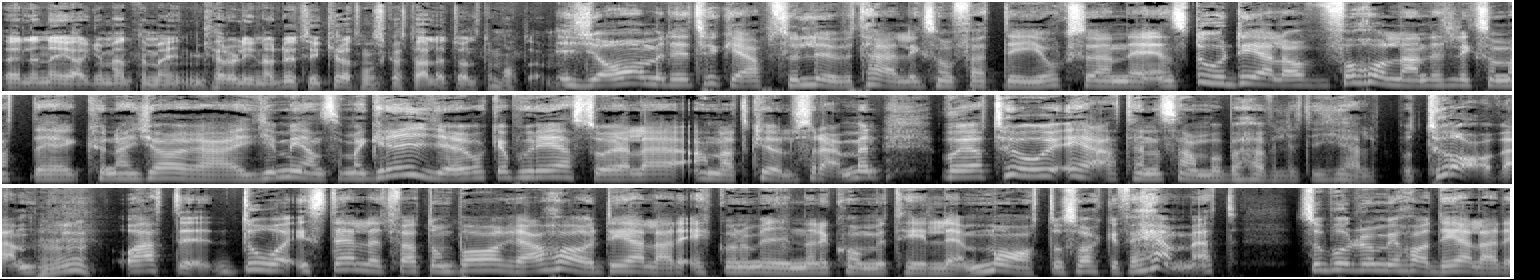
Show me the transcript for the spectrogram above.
eller nej-argument, men Carolina, du tycker att hon ska ställa ett ultimatum? Ja, men det tycker jag absolut här, liksom, för att det är ju också en, en stor del av förhållandet, liksom, att eh, kunna göra gemensamma grejer, åka på resor eller annat kul sådär. Men vad jag tror är att hennes sambo behöver lite hjälp på traven. Och att eh, då istället för att de bara har delad ekonomi när det kommer till mat och saker för hemmet, så borde de ju ha delad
